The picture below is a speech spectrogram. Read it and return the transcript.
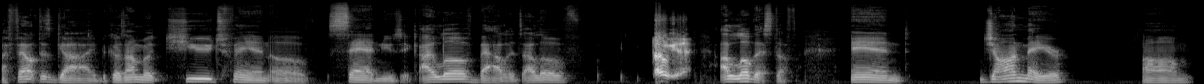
I found this guy because I'm a huge fan of sad music. I love ballads. I love Oh yeah. I love that stuff. And John Mayer um,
